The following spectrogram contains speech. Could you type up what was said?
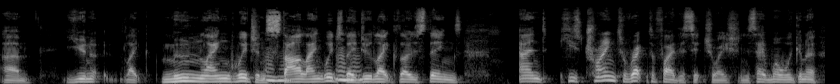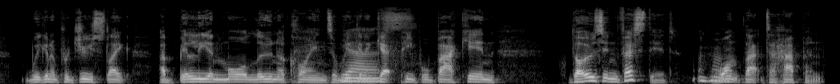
um, know, like moon language and star language. They do like those things. And he's trying to rectify the situation. He's saying, well, we're going to we're going to produce like a billion more lunar coins and we're going to get people back in those invested Mm-hmm. want that to happen.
